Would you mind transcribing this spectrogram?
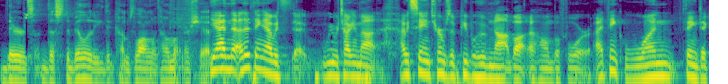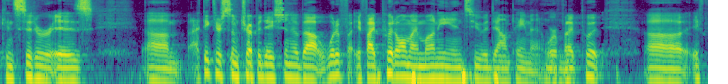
there's the stability that comes along with homeownership. Yeah, and the other thing I would uh, we were talking about, I would say in terms of people who have not bought a home before, I think one thing to consider is um, I think there's some trepidation about what if if I put all my money into a down payment, or if I put uh, if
